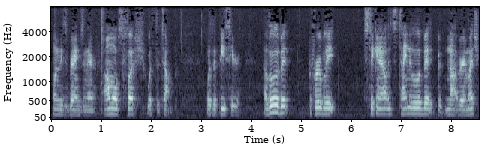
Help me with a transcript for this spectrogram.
one of these bearings in there, almost flush with the top, with the piece here. A little bit, preferably sticking out, it's tiny a little bit, but not very much.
